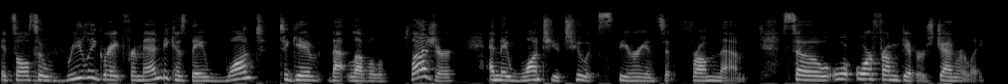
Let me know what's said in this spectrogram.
It's also mm. really great for men because they want to give that level of pleasure and they want you to experience it from them. So, or, or from givers generally.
